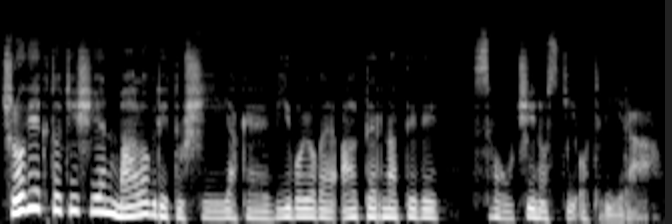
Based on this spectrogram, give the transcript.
Člověk totiž jen málo kdy tuší, jaké vývojové alternativy svou činností otvírá.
